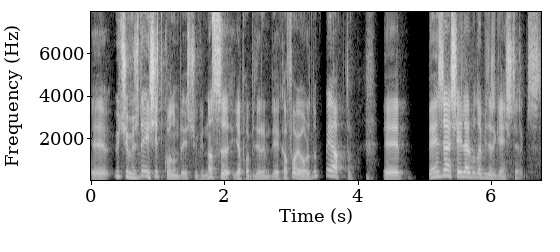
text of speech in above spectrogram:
E, üçümüz de eşit konumdayız çünkü. Nasıl yapabilirim diye kafa yordum ve yaptım. E, benzer şeyler bulabilir gençlerimiz.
